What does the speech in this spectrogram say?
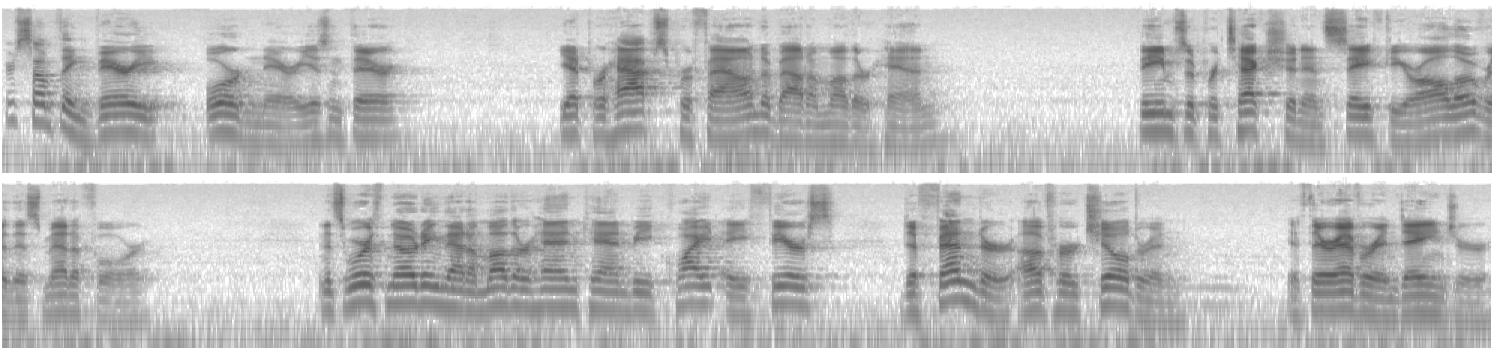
There's something very ordinary, isn't there? Yet perhaps profound about a mother hen. Themes of protection and safety are all over this metaphor. And it's worth noting that a mother hen can be quite a fierce defender of her children if they're ever in danger.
